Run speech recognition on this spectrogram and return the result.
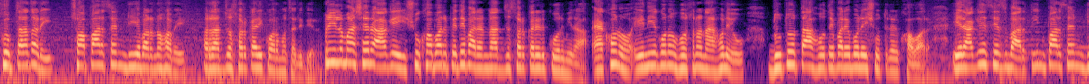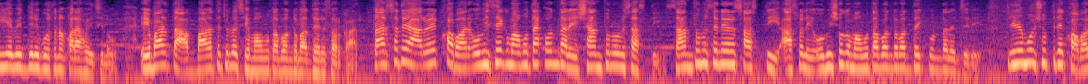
খুব তাড়াতাড়ি ছ পার্সেন্ট দিয়ে বাড়ানো হবে রাজ্য সরকারি কর্মচারীদের। এপ্রিল মাসের আগেই সুখবর পেতে পারেন রাজ্য সরকারের কর্মীরা। এখনও এ নিয়ে কোনো ঘোষণা না হলেও দ্রুত তা হতে পারে বলে সূত্রের খবর। এর আগে শেষবার তিন পার্সেন্ট ডিএ বৃদ্ধির ঘোষণা করা হয়েছিল। এবার তা বাড়াতে চলেছে মমতা বন্দ্যোপাধ্যায়ের সরকার। তার সাথে আরও এক খবর, অভিষেক মমতা কোন্দালে শান্তনুর শাস্তি। শান্তনু সেনের শাস্তি আসলে অভিষেক মমতা বন্দ্যোপাধ্যায় কোন্দালের জেরে? তৃণমূল সূত্রে খবর,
